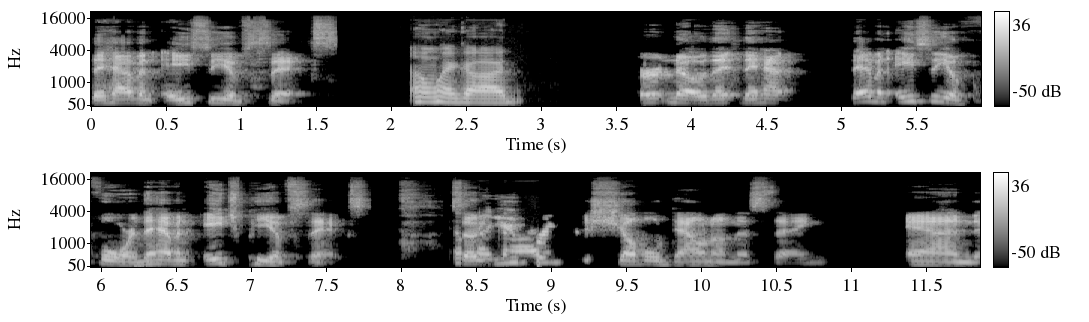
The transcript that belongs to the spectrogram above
They have an AC of six. Oh my god. Or no, they they have they have an AC of four. They have an HP of six. Oh So my you God. bring the shovel down on this thing, and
